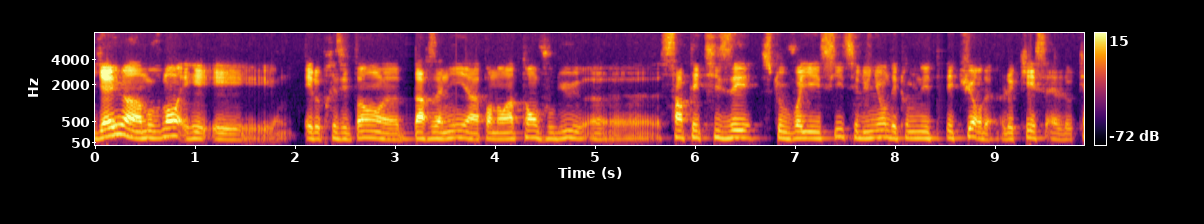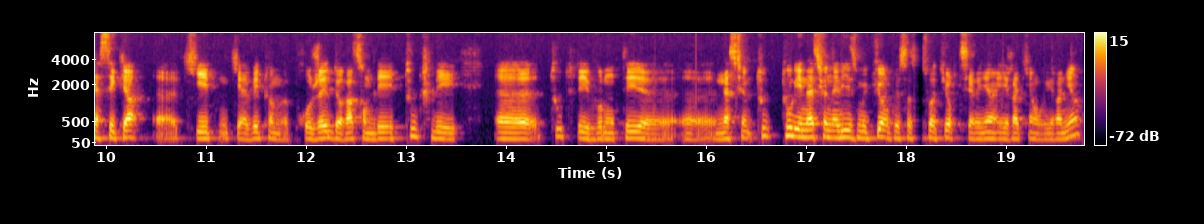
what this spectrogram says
Il y a eu un mouvement et, le président euh, Barzani a pendant un temps voulu euh, synthétiser ce que vous voyez ici, c'est l'union des communautés kurdes, le, le KCK, euh, qui, est, qui avait comme projet de rassembler toutes les, volontés, tous les nationalismes kurdes, que ce soit turc, syrien, irakien ou iranien,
